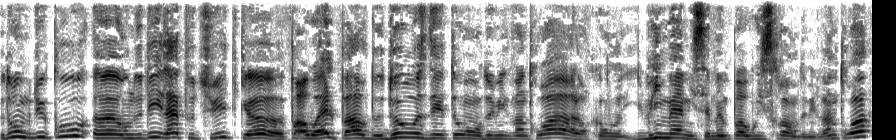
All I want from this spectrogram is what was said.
Donc du coup, euh, on nous dit là tout de suite que euh, Powell parle de deux hausses des taux en 2023, alors que lui-même il sait même pas où il sera en 2023.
